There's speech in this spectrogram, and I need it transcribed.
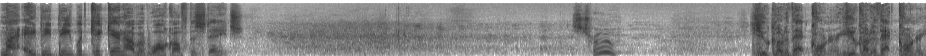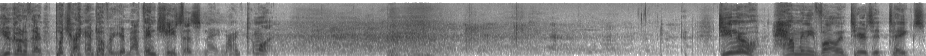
my ADD would kick in, I would walk off the stage. It's true. You go to that corner, you go to that corner, you go to there, put your hand over your mouth in Jesus' name, right? Come on. Do you know how many volunteers it takes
